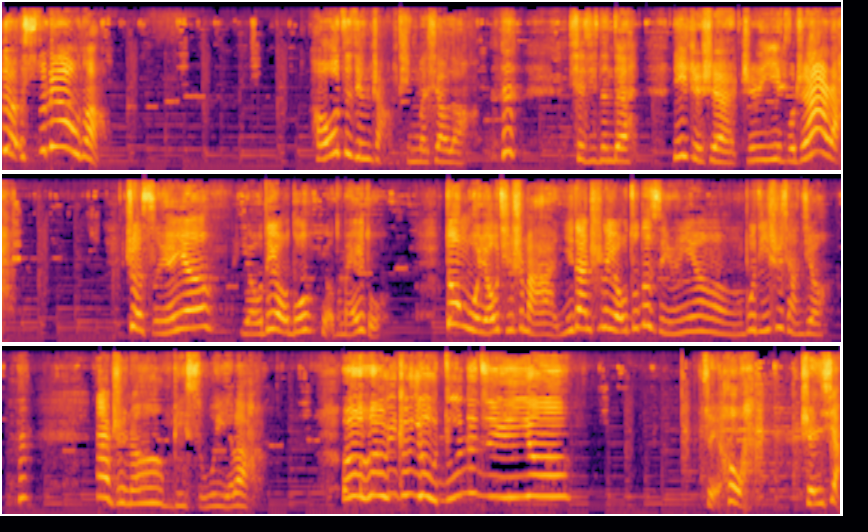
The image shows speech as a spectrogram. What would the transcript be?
的饲料呢。”猴子警长听了，笑道：“哼，小鸡墩墩，你只是知一不知二啊！这紫莹莹有的有毒，有的没毒。动物，尤其是马，一旦吃了有毒的紫莹莹，不及时抢救，哼，那只能必死无疑了。”哦，还有一种有毒的紫云哟。最后啊，真相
